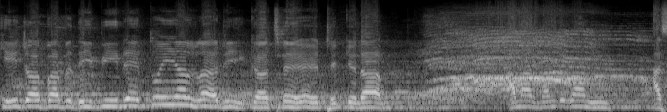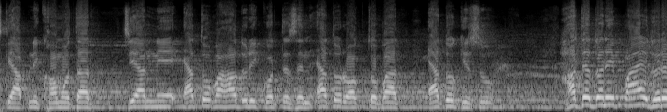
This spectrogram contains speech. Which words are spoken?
কি জবাব দিবি রে তুই আল্লাহরই কাছে? ঠিক না? আমার বন্ধুগণ, আজকে আপনি ক্ষমতার চেয়ার নিয়ে এত বাহাদুরি করতেছেন, এত রক্তপাত, এত কিছু। হাতে ধরে, পায়ে ধরে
